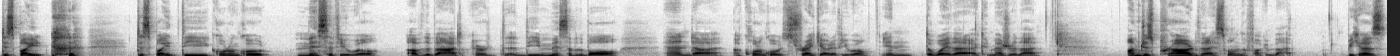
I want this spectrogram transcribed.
despite despite the quote unquote miss, if you will, of the bat, or the, the miss of the ball, and uh, a quote unquote strikeout, if you will, in the way that I could measure that, I'm just proud that I swung the fucking bat. Because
